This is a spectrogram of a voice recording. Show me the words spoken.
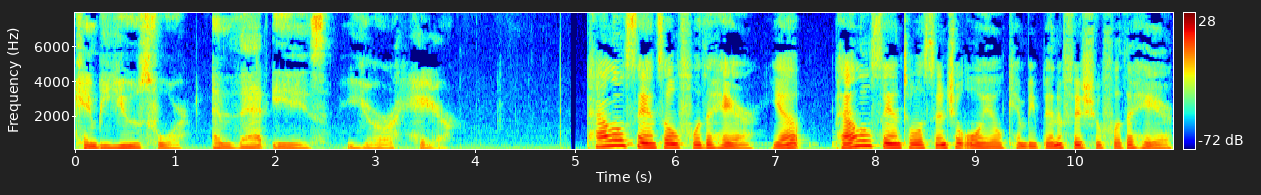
can be used for, and that is your hair. Palo Santo for the hair. Yep, Palo Santo essential oil can be beneficial for the hair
